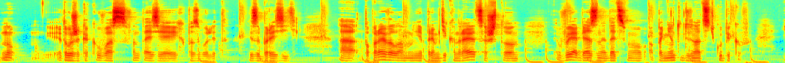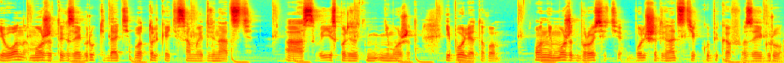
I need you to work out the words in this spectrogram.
Ну, это уже как у вас фантазия их позволит изобразить. А по правилам мне прям дико нравится, что вы обязаны дать своему оппоненту 12 кубиков, и он может их за игру кидать вот только эти самые 12, а свои использовать не может. И более того, он не может бросить больше 12 кубиков за игру.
